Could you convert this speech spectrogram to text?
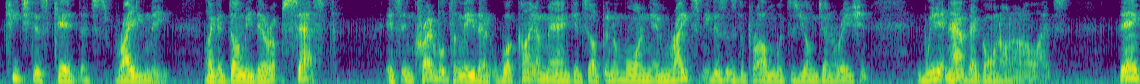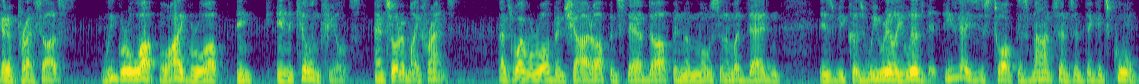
teach this kid that's writing me like a dummy. They're obsessed. It's incredible to me that what kind of man gets up in the morning and writes me. This is the problem with this young generation. We didn't have that going on in our lives. They ain't gonna press us. We grew up, or I grew up in in the killing fields, and so did my friends. That's why we're all been shot up and stabbed up, and most of them are dead. And is because we really lived it. These guys just talk this nonsense and think it's cool,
